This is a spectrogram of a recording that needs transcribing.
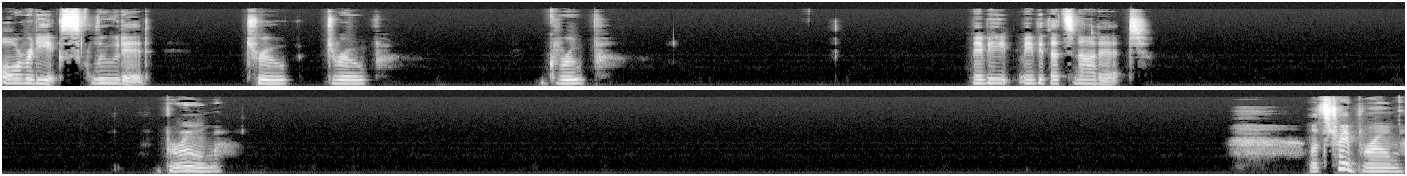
already excluded. Troop, droop, group. Maybe, maybe that's not it. Broom. Let's try broom.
